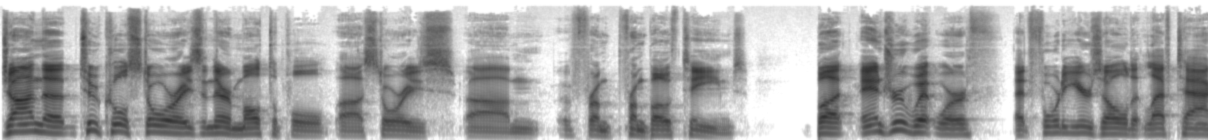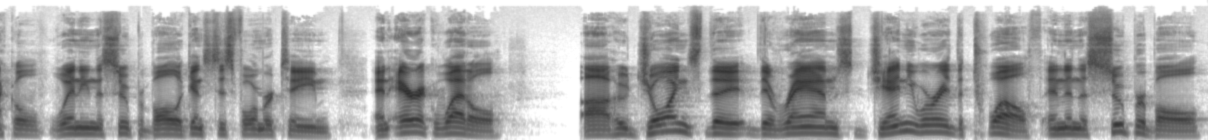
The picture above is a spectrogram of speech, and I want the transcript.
John, the two cool stories, and there are multiple uh, stories um, from from both teams. But Andrew Whitworth, at 40 years old, at left tackle, winning the Super Bowl against his former team, and Eric Weddle, uh, who joins the the Rams January the 12th, and in the Super Bowl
